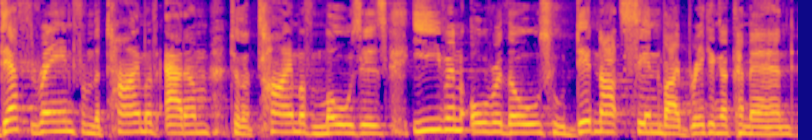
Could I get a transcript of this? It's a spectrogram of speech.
death reigned from the time of Adam to the time of Moses, even over those who did not sin by breaking a command,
